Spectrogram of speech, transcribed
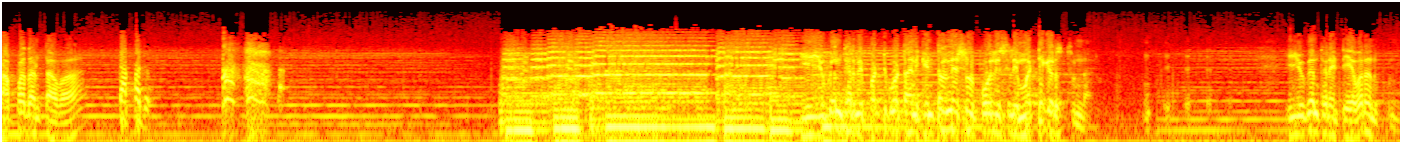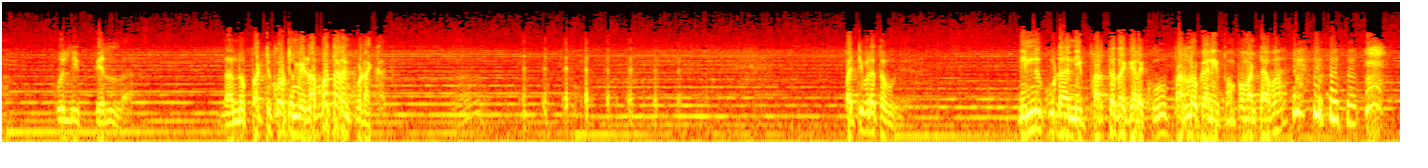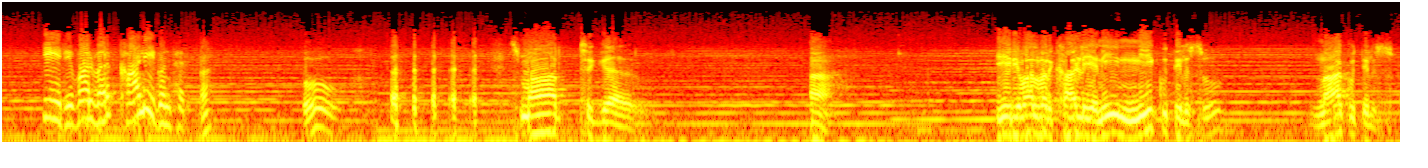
తప్పదంటావా? తప్పదు. యుగంధర్ని పట్టుకోవటానికి ఇంటర్నేషనల్ పోలీసులు ఈ మట్టి గరుస్తున్నారు. ఈ యుగంధర్ అంటే ఎవరనుకున్నా పులి పిల్ల. నన్ను పట్టుకోవటం వీళ్ళ అబ్బతరం కూడా కాదు. పతివ్రతవు. నిన్ను కూడా నీ భర్త దగ్గరకు పరలోకానికి పంపమంటావా? ఈ రివాల్వర్ ఖాళీ గుంధర్? ఓ. Smart girl. ఆ. ఈ రివాల్వర్ ఖాళీ అని నీకు తెలుసు నాకు తెలుసు.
